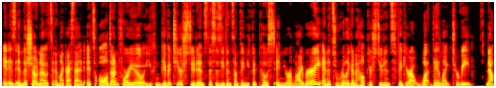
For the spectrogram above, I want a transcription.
It is in the show notes. And like I said, it's all done for you. You can give it to your students. This is even something you could post in your library and it's really going to help your students figure out what they like to read. Now,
